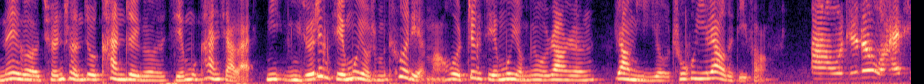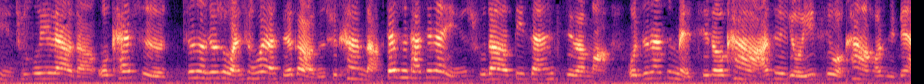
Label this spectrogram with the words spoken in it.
那个全程就看这个节目看下来，你你觉得这个节目有什么特点吗？或者这个节目有没有让人让你有出乎意料的地方？啊，我觉得我还挺出乎意料的。我开始真的就是完全为了写稿子去看的，但是他现在已经出到第三期了嘛，我真的是每期都看了，而且有一期我看了好几遍。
